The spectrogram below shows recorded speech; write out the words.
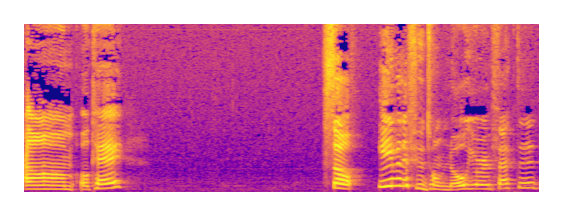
Um, okay. So even if you don't know you're infected,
